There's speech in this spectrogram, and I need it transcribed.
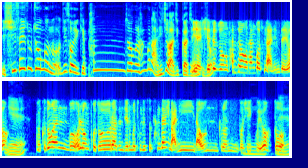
시세 조정은 어디서 이렇게 판정을 한 건 아니죠, 아직까지. 예, 시세 조정 판정을 한 것은 아닌데요. 예. 어, 그동안 뭐 언론 보도라든지 이런 걸 통해서 상당히 많이 나온 그런 것이 음, 있고요. 음, 또 네.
